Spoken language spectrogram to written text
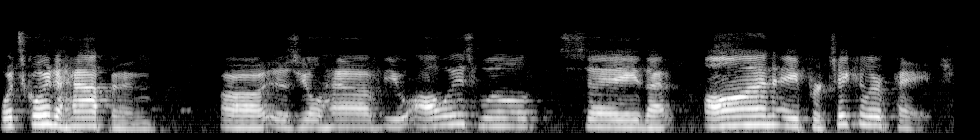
what's going to happen uh, is you'll have you always will say that on a particular page,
